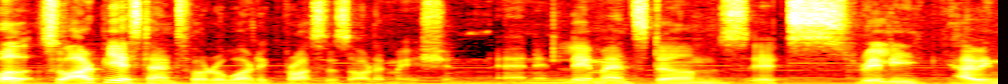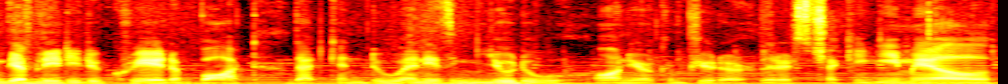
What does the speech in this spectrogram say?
Well, so RPA stands for Robotic Process Automation, and in layman's terms, it's really having the ability to create a bot that can do anything you do on your computer, whether it's checking email,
